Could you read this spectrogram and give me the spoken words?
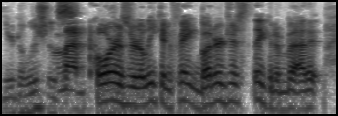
They're delicious. My pores are leaking fake butter just thinking about it.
